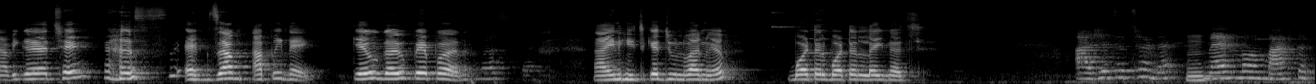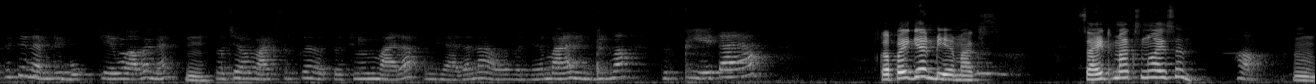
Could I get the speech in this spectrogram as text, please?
આવી ગયા છે. એક્ઝામ આપીને કેવું ગયું પેપર આઈને હિંચકે ઝૂલવાનું એમ? બોટલ બોટલ લઈને જ. આજે તો છે ને. મેમ માર્ક્સ આપતી હતી ને એમની બુક કેવું આવે ને તો છે માર્ક્સ આપતા તો છે મારા અને યારા ના આવે બંને. મારા હિન્દીમાં ફિફ્ટી એટ આવ્યા કપાઈ ગયા ને બે માર્ક્સ સાઠ માર્ક્સનું આવશે ને હા. હમ.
